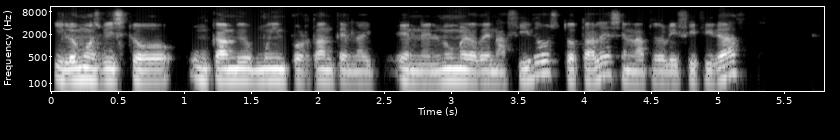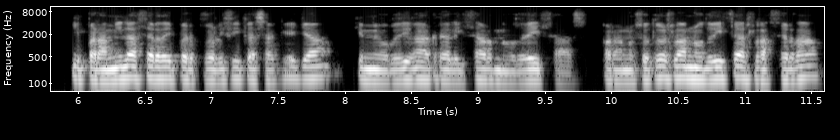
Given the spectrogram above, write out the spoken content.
y lo hemos visto un cambio muy importante en, el número de nacidos totales, en la prolificidad. Y para mí la cerda hiperprolífica es aquella que me obliga a realizar nodrizas. Para nosotros la nodriza es la cerda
